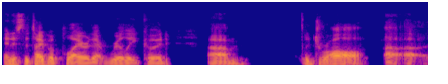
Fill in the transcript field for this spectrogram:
and is the type of player that really could um, draw uh, uh,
